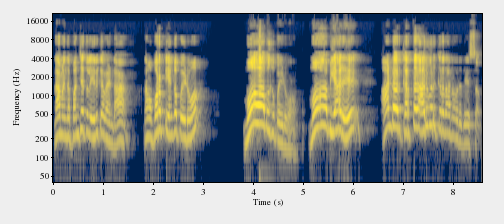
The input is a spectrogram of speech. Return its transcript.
நாம் இந்த பஞ்சத்தில் இருக்க வேண்டாம். நம்ம புறப்பட்டு எங்கே போயிடுவோம்? மோவாபுக்கு போயிடுவோம். மோவாப் யாரு? ஆண்டவர் கர்த்தர் அருவருக்கிறதான ஒரு தேசம்.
